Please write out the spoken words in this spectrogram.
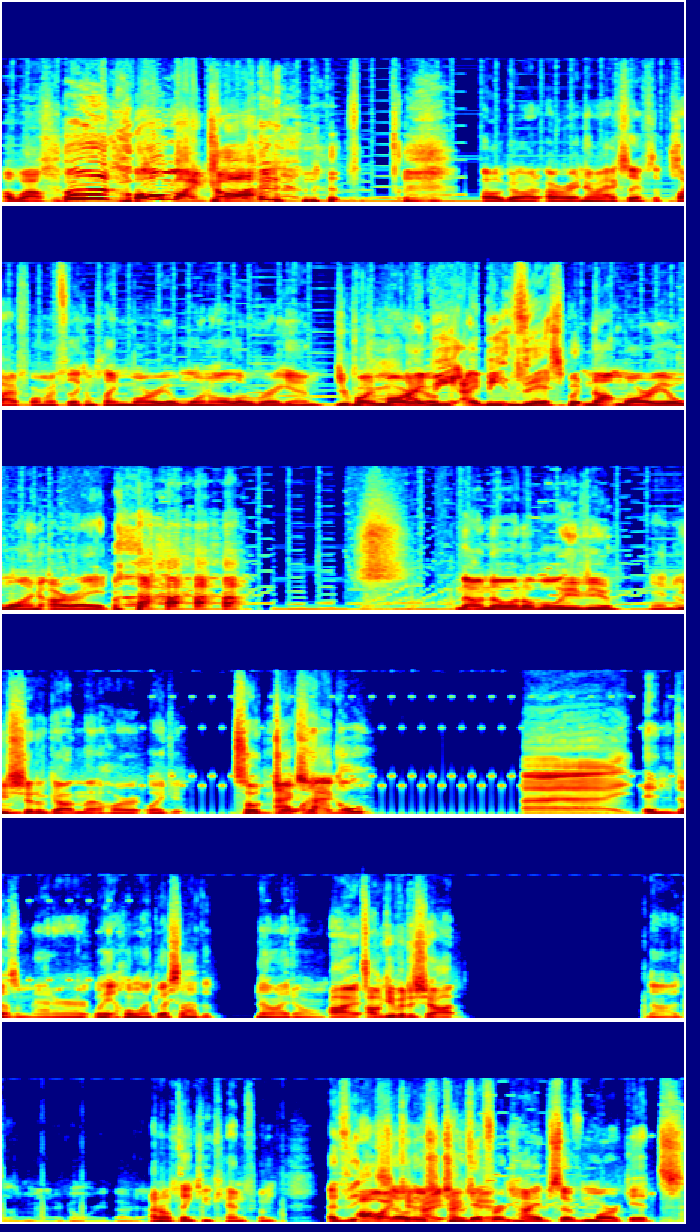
Oh wow. oh my god! Oh god! All right, now I actually have to platform. I feel like I'm playing Mario One all over again. You're playing Mario. I beat I beat this, but not Mario One. All right. now no one will believe you. Yeah, no. You should have gotten that heart. Like, it. so don't Actually- haggle. Uh, it doesn't matter. Wait, hold on. Do I still have the? No, I don't. All right, I'll give it a shot. No, it doesn't matter. Don't worry about it. I don't think you can from. I thi- Oh, I so there's I- I two can't. different types of markets.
